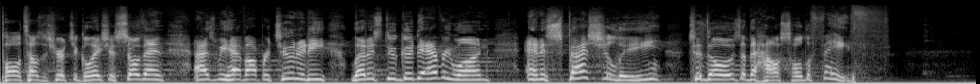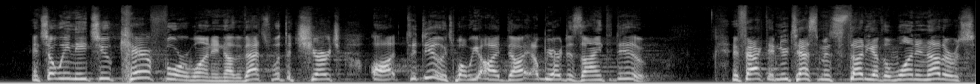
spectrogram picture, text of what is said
Paul tells the church of Galatia, so then, as we have opportunity, let us do good to everyone, and especially to those of the household of faith. And so we need to care for one another. That's what the church ought to do. It's what we are, we are designed to do. In fact, the New Testament study of the one another's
